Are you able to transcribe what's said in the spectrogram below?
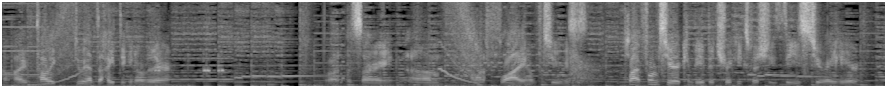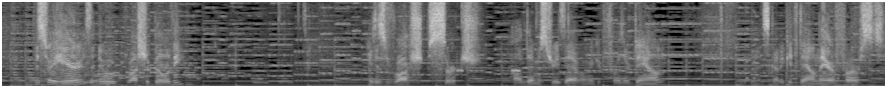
I probably do have the height to get over there. But that's alright. Um, I want to fly over too. Platforms here can be a bit tricky, especially these two right here. This right here is a new rush ability. It is Rush Search. I'll demonstrate that when we get further down. I just gotta get down there first.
